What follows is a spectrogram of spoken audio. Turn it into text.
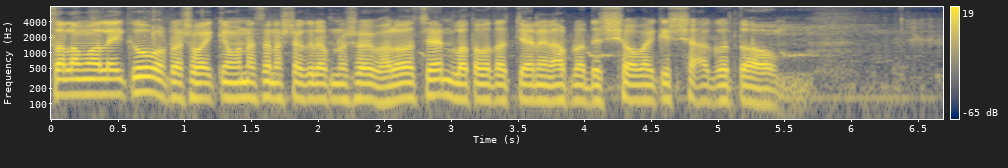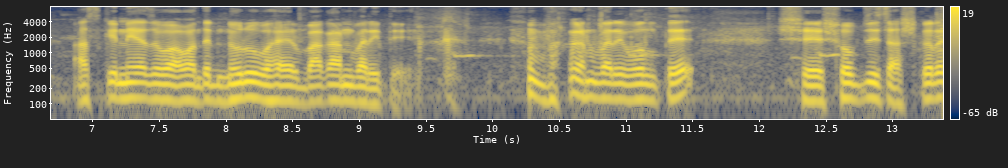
আসসালামু আলাইকুম। আপনারা সবাই কেমন আছেন? আশা করি আপনারা সবাই ভালো আছেন। লতাপাতার চ্যানেল আপনাদের সবাইকে স্বাগতম। আজকে নিয়ে যাব আমাদের নুরু ভাইয়ের বাগান বাড়িতে। বাগান বাড়ি বলতে সে সবজি চাষ করে,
